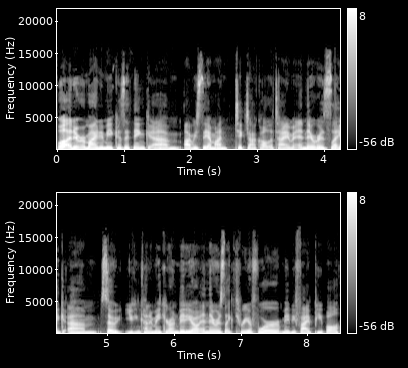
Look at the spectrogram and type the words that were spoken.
Well, and it reminded me because I think um, obviously I'm on TikTok all the time, and there was like um, so you can kind of make your own video, and there was like three or four, maybe five people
